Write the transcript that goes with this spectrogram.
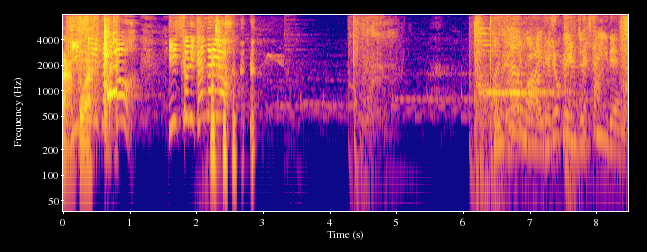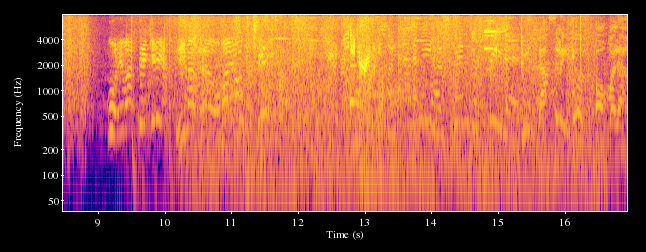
สาม 一緒 ตัว に戦おう一緒に考えよう An ally has been defeated. 俺はできるや今からお前を切る An enemy has been defeated. เรียกดักสเลเยอร์ออกมาแล้ว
